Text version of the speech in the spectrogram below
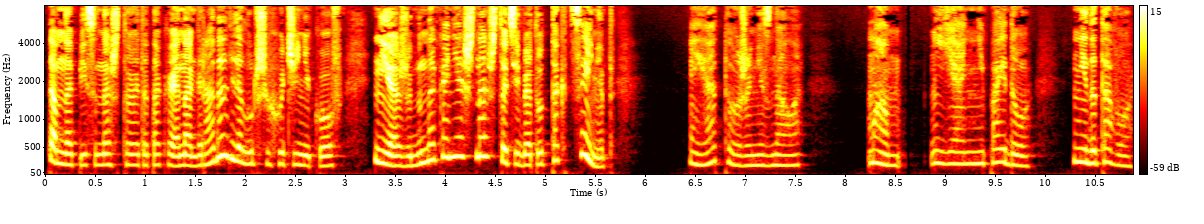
Там написано, что это такая награда для лучших учеников. Неожиданно, конечно, что тебя тут так ценят». Я тоже не знала. «Мам, я не пойду. Не до того.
